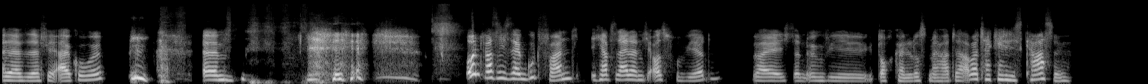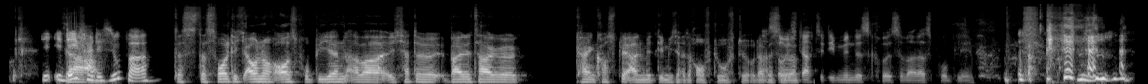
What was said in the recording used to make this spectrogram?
äh, sehr viel Alkohol. ähm, und was ich sehr gut fand, ich habe es leider nicht ausprobiert, weil ich dann irgendwie doch keine Lust mehr hatte, aber Takeshis Castle. Die Idee Ja. fand ich super. Das, das wollte ich auch noch ausprobieren, aber ich hatte beide Tage kein Cosplay an, mit dem ich da drauf durfte. Oder Achso, besser ich dachte, die Mindestgröße war das Problem.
